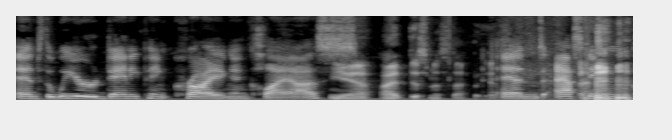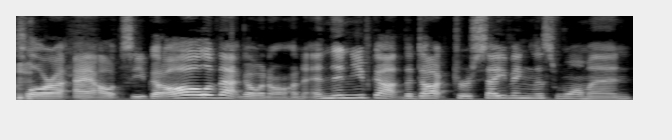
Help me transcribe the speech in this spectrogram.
and the weird Danny Pink crying in class. yeah, I dismissed that, but yes, And asking Clara out. So you've got all of that going on. And then you've got the doctor saving this woman.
